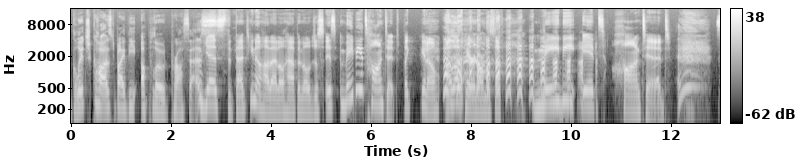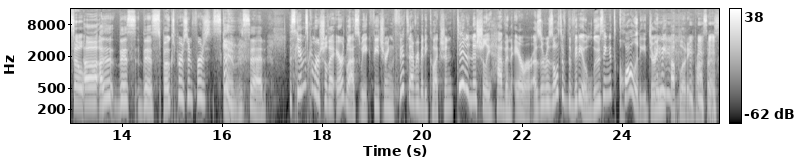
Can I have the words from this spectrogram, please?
glitch caused by the upload process. Yes, that that you know how that'll happen. They'll just is maybe it's haunted. Like you know, I love paranormal stuff. Maybe it's haunted. So Uh, uh, this the spokesperson for Skims said the Skims commercial that aired last week featuring the Fits Everybody collection did initially have an error as a result of the video losing its quality during the uploading process.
